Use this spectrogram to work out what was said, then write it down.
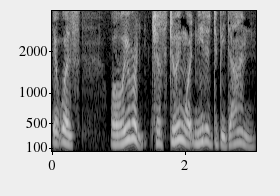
it was, well, we were just doing what needed to be done.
